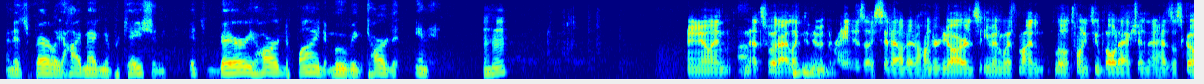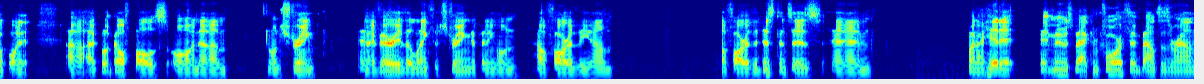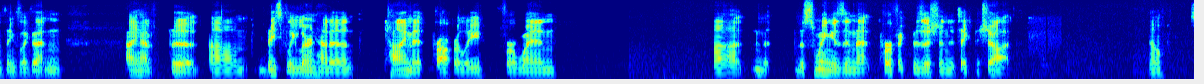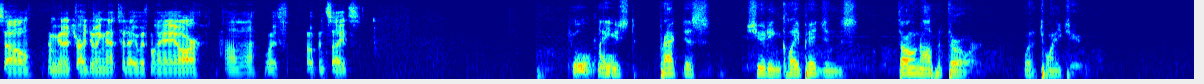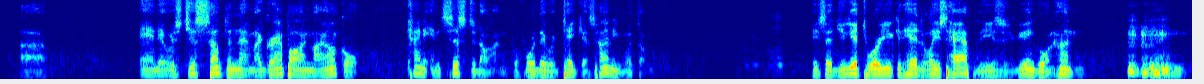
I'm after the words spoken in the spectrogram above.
and it's fairly high magnification it's very hard to find a moving target in it Mm-hmm. You know, and Uh, that's what I like to do at the range is I sit out at 100 yards, even with my little 22 bolt action that has a scope on it. Uh, I put golf balls on um, on string, and I vary the length of string depending on how far the um, how far the distance is. And when I hit it, it moves back and forth, it bounces around, things like that. And I have to um, basically learn how to time it properly for when uh, the, the swing is in that perfect position to take the shot. You know? So I'm going to try doing that today with my AR uh, with open sights. Cool. cool. I used to practice shooting clay pigeons thrown off a thrower with a 22. Uh, and it was just something that my grandpa and my uncle kind of insisted on before they would take us hunting with them. He said, You get to where you could hit at least half of these, if you ain't going hunting.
